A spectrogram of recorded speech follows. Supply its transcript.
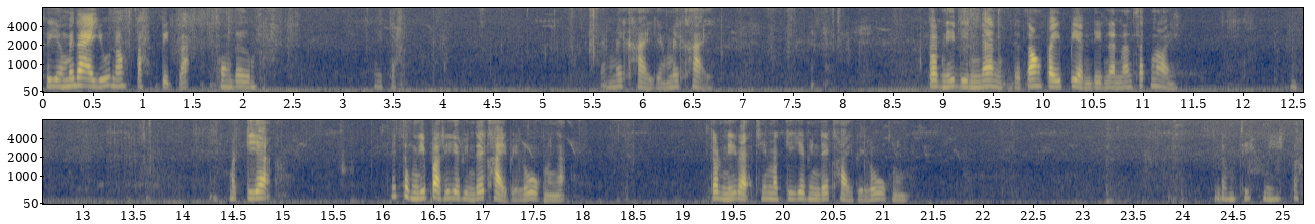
คือยังไม่ได้อายุเนาะไปปิดละคงเดิมนี่จ้ะยังไม่ไข่ยังไม่ไข่ต้นนี้ดินแน่น เดี๋ยวต้องไปเปลี่ยนดินอันนั้นสักหน่อย เมื่อกี้ไอ้ตรงนี้ป่ะที่ยายพินได้ไข่ไปลูกหนึ่งอะต้นนี้แหละที่เมื่อกี้ยายพินได้ไข่ไปลูกหนึ่ง ลองสิมีอีกปะ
